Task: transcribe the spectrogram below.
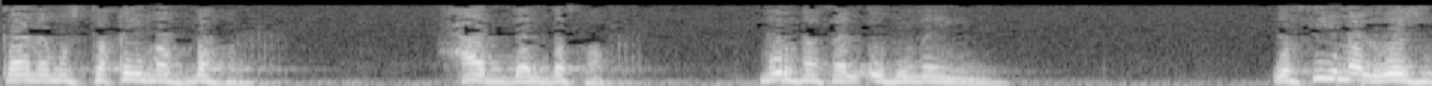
كان مستقيم الظهر حاد البصر. مرهف الأذنين وسيم الوجه.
